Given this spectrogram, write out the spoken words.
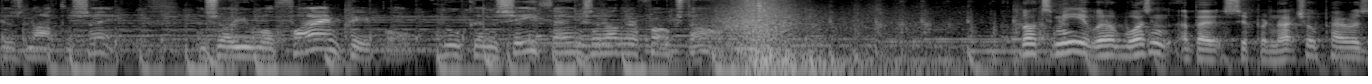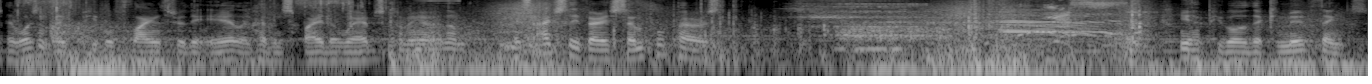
is not the same. And so you will find people who can see things that other folks don't. Well, to me, it wasn't about supernatural powers. It wasn't like people flying through the air, like having spider webs coming out of them. It's actually very simple powers. You have people that can move things.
